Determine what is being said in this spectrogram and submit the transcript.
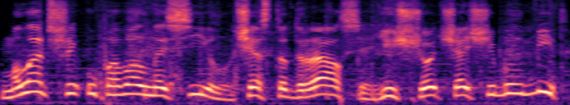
младший уповал на силу, часто дрался, еще чаще был бит.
